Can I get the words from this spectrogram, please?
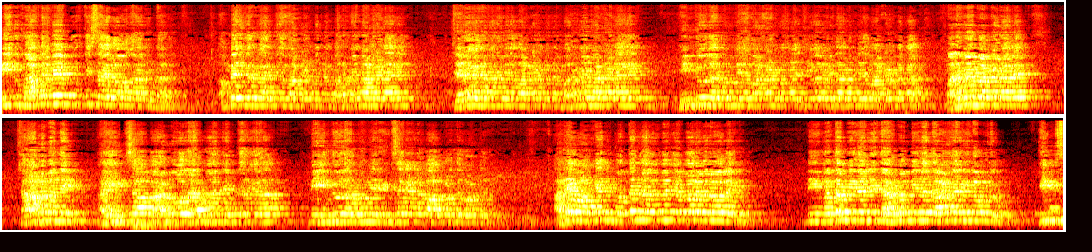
మీకు మాత్రమే పూర్తి స్థాయిలో అవగాహన ఉండాలి. అంబేద్కర్ గారి మీద మాట్లాడుకున్న మనమే మాట్లాడాలి. జనగణమన మీద మాట్లాడుకున్న మనమే మాట్లాడాలి. హిందూ ధర్మం మీద మాట్లాడమన్నా జీవన విధానం మీద మాట్లాడమన్నా మనమే మాట్లాడాలి. చాలా మంది అహింస పరమో ధర్మం అని చెప్తారు కదా. మీ హిందూ ధర్మం మీరు హింసకి ఎట్లా పాల్పడతారు అంటారు. అదే వాక్యాన్ని మొత్తం ధర్మం అని చెప్పాలి మన వాళ్ళకి. నీ మతం మీద నీ ధర్మం మీద దాడి జరిగినప్పుడు హింస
